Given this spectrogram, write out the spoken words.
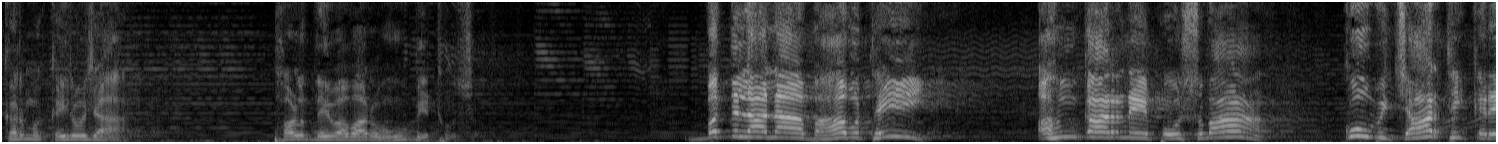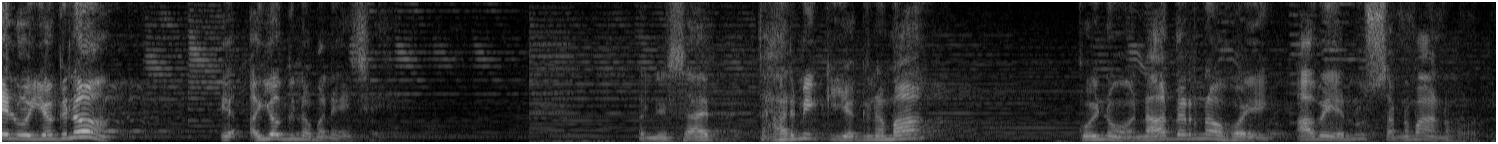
કર્મ કર્યો જા, ફળ દેવા વાળો હું બેઠો છું. બદલાના ભાવથી અહંકારને પોષવા કુવિચારથી કરેલો યજ્ઞ એ અયજ્ઞ બને છે. અને સાહેબ, ધાર્મિક યજ્ઞમાં કોઈનો અનાદર ન હોય, આવે એનું સન્માન હોય.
